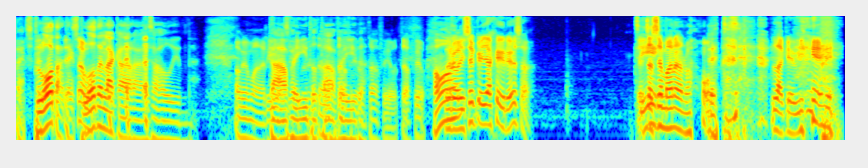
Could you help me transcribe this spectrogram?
Pues explota, te explota en la cara esa jodienda. María. Estaba sí, feíto, está- estaba está feo, feíto. Está feo, está feo. Vamos a Pero ver. dicen que ya regresa. Sí. Esta semana no. La que viene.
